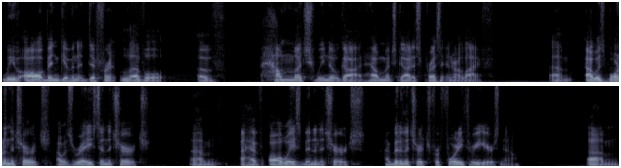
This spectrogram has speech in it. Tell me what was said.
we've all been given a different level of how much we know God, how much God is present in our life. Um, I was born in the church. I was raised in the church. Um, I have always been in the church I've been in the church for 43 years now. Um,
